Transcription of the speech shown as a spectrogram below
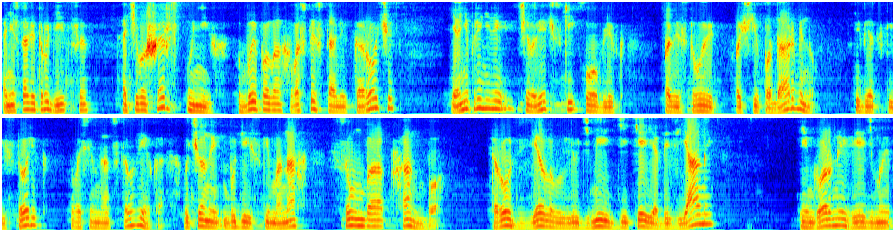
они стали трудиться, отчего шерсть у них выпала, хвосты стали короче, и они приняли человеческий облик, повествует почти по Дарвину тибетский историк XVIII века, ученый буддийский монах Сумба Кханбо. Труд сделал людьми детей обезьяны и горной ведьмы,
